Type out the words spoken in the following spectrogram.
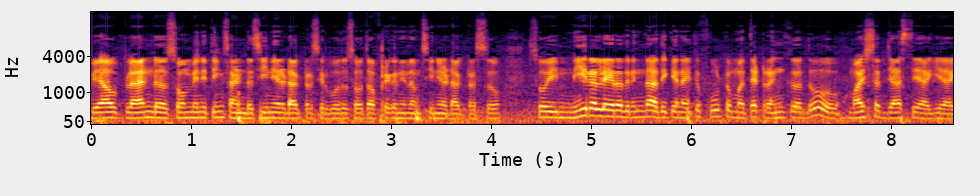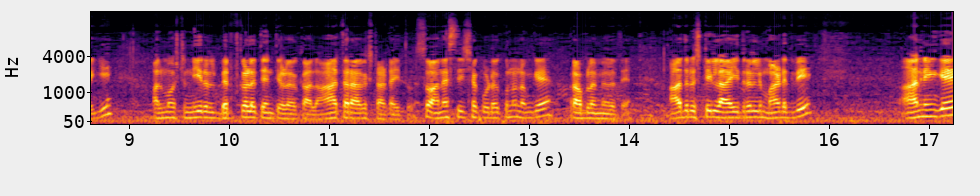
we have planned so many things and senior doctors ಇರ್ಬೋದು ಸೌತ್ ಆಫ್ರಿಕಾದಿಂದ ನಮ್ಮ ಸೀನಿಯರ್ ಡಾಕ್ಟರ್ಸ್ ಸೊ ಈ ನೀರಲ್ಲೇ ಇರೋದ್ರಿಂದ ಅದಕ್ಕೇನಾಯ್ತು ಫೂಟ್ ಮತ್ತೆ ಟ್ರಂಕ್ ಅದು ಮಾಯಿಶ್ಚರ್ ಜಾಸ್ತಿ ಆಗಿ ಆಗಿ ಆಲ್ಮೋಸ್ಟ್ ನೀರಲ್ಲಿ ಬೆರ್ತ್ಕೊಳ್ಳುತ್ತೆ ಅಂತ ಹೇಳೋಕ್ಕಾಗಲ್ಲ ಆ ತರ ಆಗ ಸ್ಟಾರ್ಟ್ ಆಯ್ತು. ಸೊ ಅನಸ್ತೀಶ ಕೊಡೋಕ್ಕೂ ನಮಗೆ ಪ್ರಾಬ್ಲಮ್ ಇರುತ್ತೆ. ಆದ್ರೂ ಸ್ಟಿಲ್ ಇದರಲ್ಲಿ ಮಾಡಿದ್ವಿ. ಆನೆಗೆ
